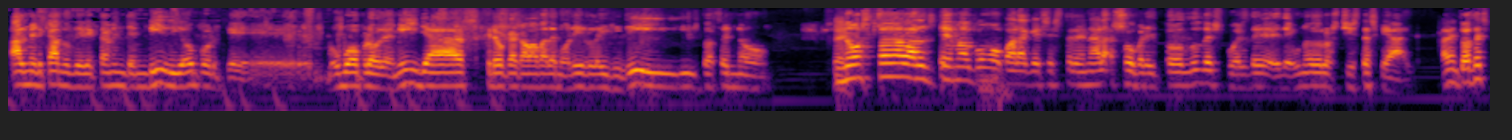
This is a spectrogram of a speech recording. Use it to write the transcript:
al mercado directamente en vídeo porque hubo problemillas, creo que acababa de morir Lady Di, entonces no, Sí. no estaba el tema como para que se estrenara, sobre todo después de, de uno de los chistes que hay. ¿vale? Entonces,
